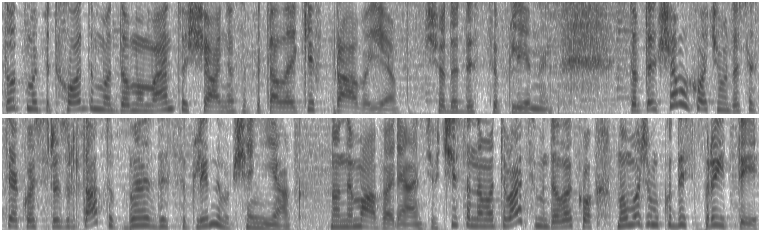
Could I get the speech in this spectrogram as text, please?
тут ми підходимо до моменту, що Аня запитала, які вправи є щодо дисципліни. Тобто, якщо ми хочемо досягти якогось результату, без дисципліни взагалі ніяк. Ну нема варіантів. Чисто на мотивації ми далеко ми можемо кудись прийти,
